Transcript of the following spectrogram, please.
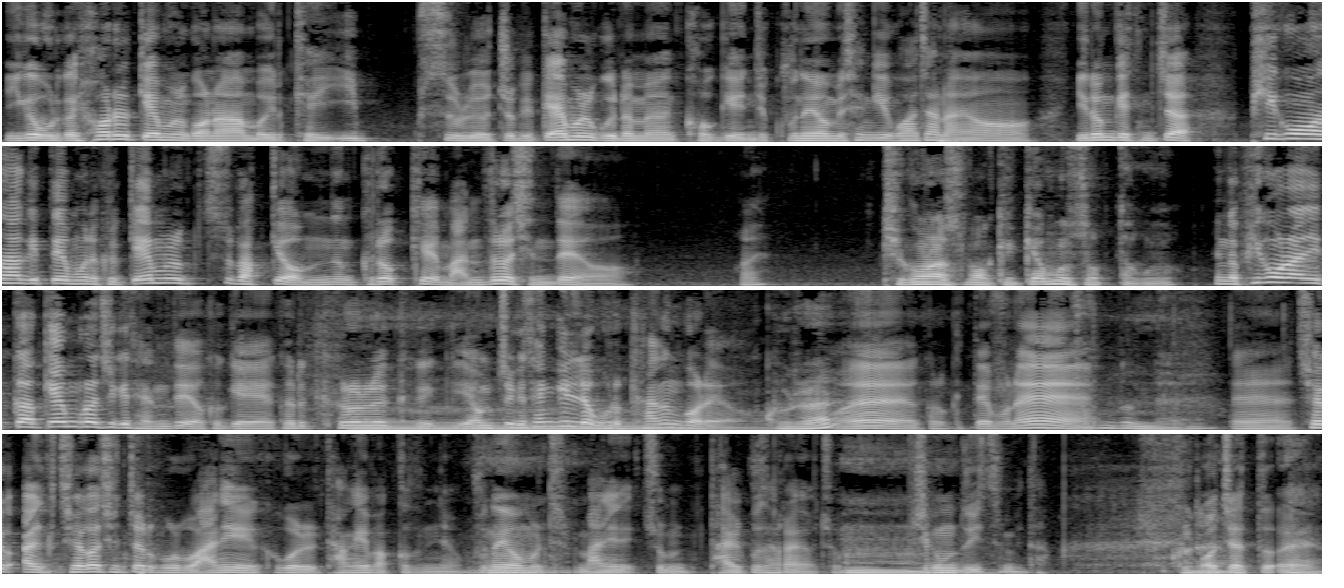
이거 우리가 혀를 깨물거나 뭐 이렇게 입술 이쪽에 깨물고 이러면 거기에 이제 구내염이 생기고 하잖아요. 이런 게 진짜 피곤하기 때문에 그 깨물 수밖에 없는 그렇게 만들어진대요. 네? 피곤할 수밖에 깨물 수 없다고요? 그러니까 피곤하니까 깨물어지게 된대요. 그게 그렇게 그럴 그 염증이 생기려고 그렇게 하는 거래요. 음. 그래? 네, 그렇기 때문에 힘든데. 네, 제가 아니 제가 진짜로 그걸 많이 그걸 당해봤거든요. 구내염을 많이 좀 달고 살아요. 좀 지금도 있습니다. 음. 그래. 어쨌든 예.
